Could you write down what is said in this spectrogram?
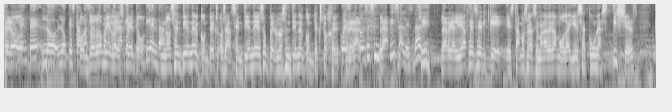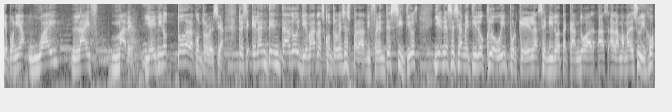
pero- perfectamente lo, lo que está Con pasando todo para mi que la gente respeto, entienda. no se entiende el contexto, o sea, se entiende eso, pero no se entiende el contexto ge- Pues general. entonces sintetízales, dale. Sí, la realidad es el que estamos en la semana de la moda y él sacó unas t-shirts que ponía Why Life Matter. Y ahí vino toda la controversia. Entonces, él ha intentado llevar las controversias para diferentes sitios y en ese se ha metido Chloe porque él ha seguido atacando a, a- a la mamá de su hijo.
